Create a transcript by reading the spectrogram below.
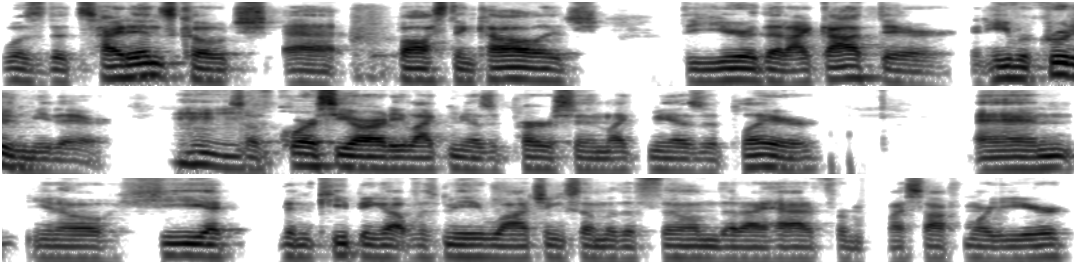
was the tight ends coach at Boston College the year that I got there, and he recruited me there. Mm-hmm. So of course he already liked me as a person, liked me as a player. And, you know, he had been keeping up with me, watching some of the film that I had from my sophomore year,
